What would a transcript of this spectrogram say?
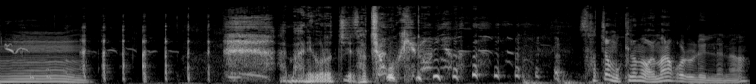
음, 아, 많이 걸었지. 4.5km냐. 4.5km 얼마나 걸리려나?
